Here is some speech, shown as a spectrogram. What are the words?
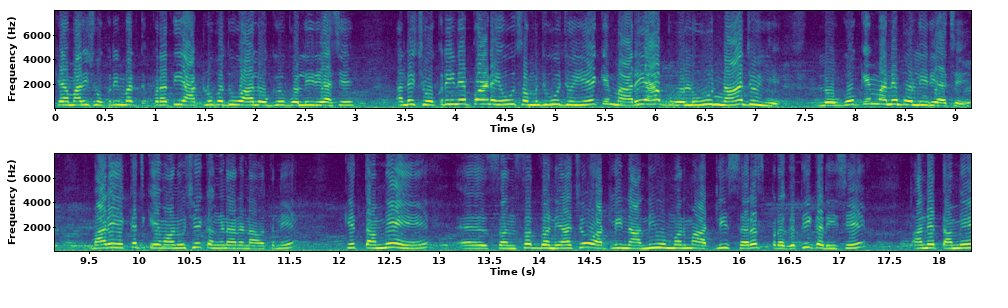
કે અમારી છોકરી પ્રત્યે પ્રતિ આટલું બધું આ લોકો બોલી રહ્યા છે. અને છોકરીને પણ એવું સમજવું જોઈએ કે મારે આ બોલવું ના જોઈએ. લોકો કેમ મને બોલી રહ્યા છે? મારે એક જ કહેવાનું છે કંગના રણાવતને કે તમે સંસદ બન્યા છો, આટલી નાની ઉંમરમાં આટલી સરસ પ્રગતિ કરી છે અને તમે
